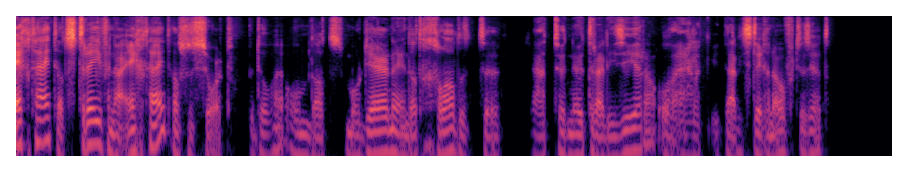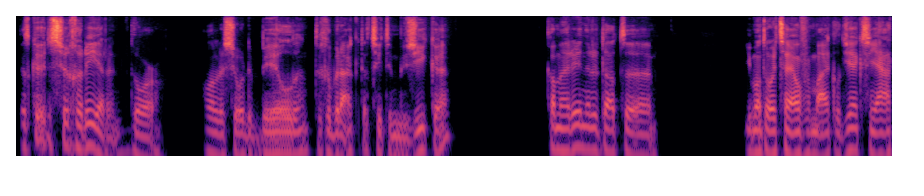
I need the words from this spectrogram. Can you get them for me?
echtheid, dat streven naar echtheid, als een soort, bedoel, hè, om dat moderne en dat gladde te, ja, te neutraliseren, of eigenlijk daar iets tegenover te zetten. Dat kun je dus suggereren door allerlei soorten beelden te gebruiken. Dat zit in muziek. Ik kan me herinneren dat uh, iemand ooit zei over Michael Jackson, ja,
